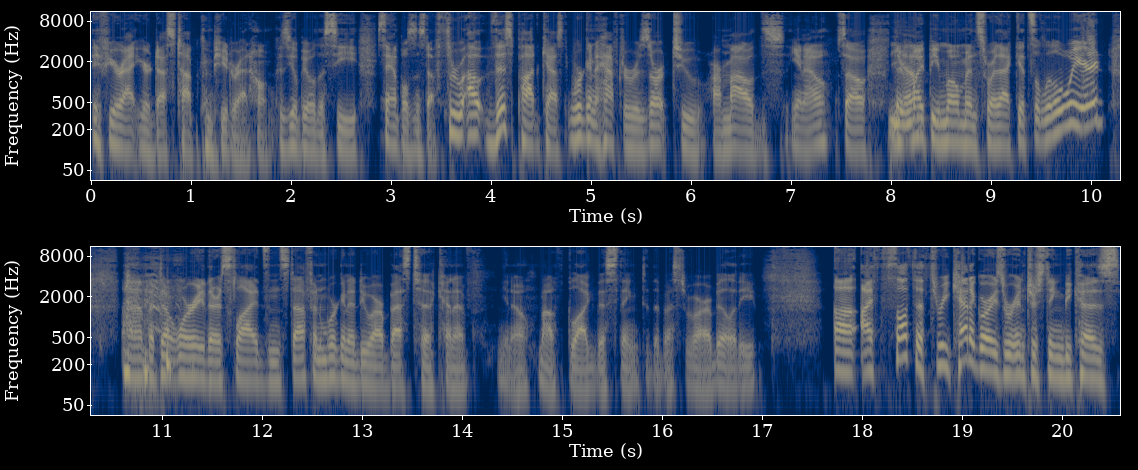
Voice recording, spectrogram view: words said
if you're at your desktop computer at home because you'll be able to see samples and stuff. Throughout this podcast, we're going to have to resort to our mouths, you know? So there yep. might be moments where that gets a little weird, uh, but don't worry, there's slides and stuff, and we're going to do our best to kind of, you know, mouth blog this thing to the best of our ability. Uh, I thought the three categories were interesting because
